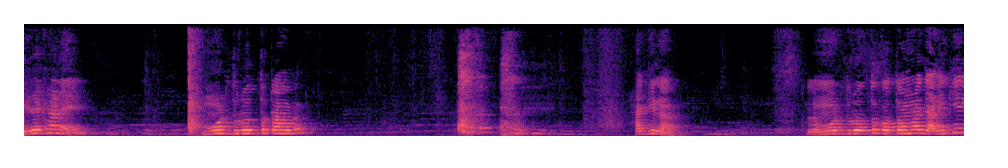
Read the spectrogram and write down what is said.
এর এখানে মোট দূরত্বটা হবে হ্যাঁ কি না? তাহলে মোট দূরত্ব কত আমরা জানি কি?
